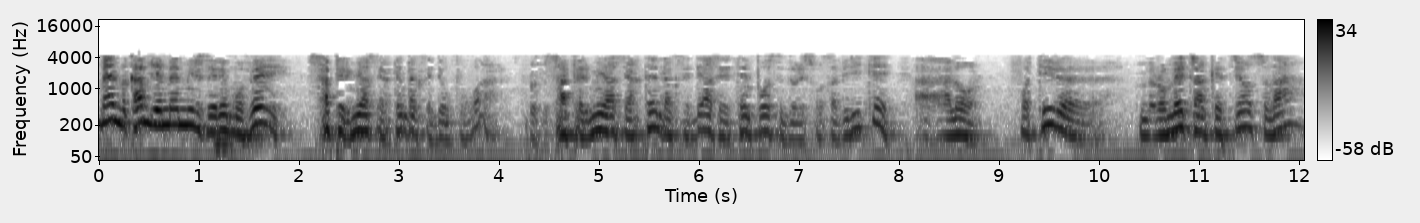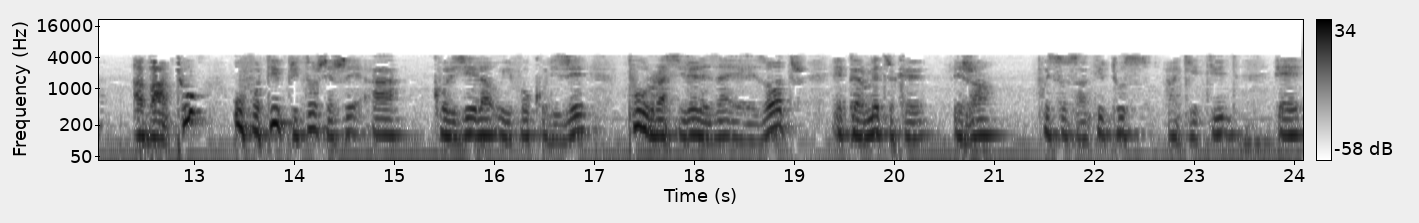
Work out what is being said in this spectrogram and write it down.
Même quand bien même il serait mauvais, ça a permis à certains d'accéder au pouvoir. Ça a permis à certains d'accéder à certains postes de responsabilité. Alors, faut-il remettre en question cela avant tout? Ou faut-il plutôt chercher à corriger là où il faut corriger pour rassurer les uns et les autres et permettre que les gens puissent se sentir tous en quiétude et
